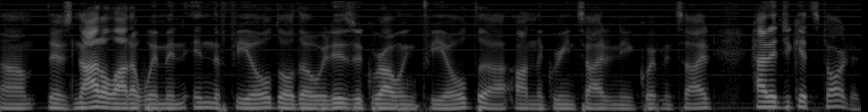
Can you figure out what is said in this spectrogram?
Um, there's not a lot of women in the field, although it is a growing field uh, on the green side and the equipment side. How did you get started?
